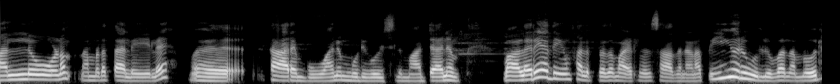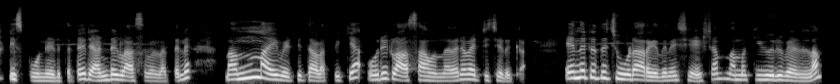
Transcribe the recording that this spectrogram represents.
നല്ലോണം നമ്മുടെ തലയിലെ താരം പോവാനും മുടി കൊഴിച്ചിൽ മാറ്റാനും വളരെയധികം ഫലപ്രദമായിട്ടുള്ള ഒരു സാധനമാണ്. അപ്പൊ ഈ ഒരു ഉലുവ നമ്മൾ ഒരു ടീസ്പൂൺ എടുത്തിട്ട് രണ്ട് ഗ്ലാസ് വെള്ളത്തിൽ നന്നായി വെട്ടി തിളപ്പിക്കുക ഒരു ഗ്ലാസ് ആവുന്നവരെ വറ്റിച്ചെടുക്കുക. ഇത് ചൂടാറിയതിന് ശേഷം നമുക്ക് ഈ ഒരു വെള്ളം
